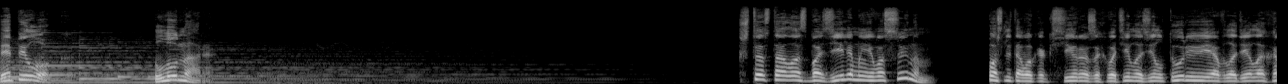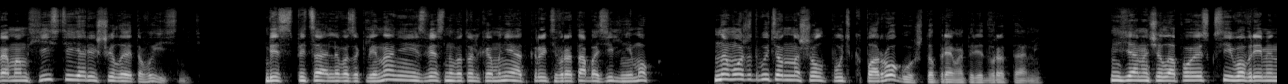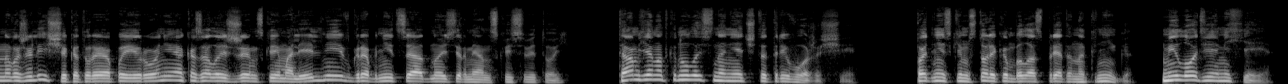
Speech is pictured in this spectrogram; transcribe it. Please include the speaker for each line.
Speaker 1: Эпилог. Лунара. Что стало с Базилем и его сыном? После того, как Сира захватила Зилтурию и овладела храмом Хисти, я решила это выяснить. Без специального заклинания, известного только мне, открыть врата Базиль не мог. Но, может быть, он нашел путь к порогу, что прямо перед вратами. Я начала поиск с его временного жилища, которое, по иронии, оказалось женской молельней в гробнице одной сермянской святой. Там я наткнулась на нечто тревожащее. Под низким столиком была спрятана книга. «Мелодия Михея».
